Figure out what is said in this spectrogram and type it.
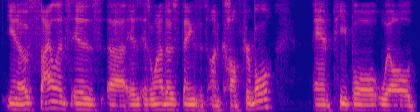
you know, silence is, uh, is is one of those things that's uncomfortable, and people will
